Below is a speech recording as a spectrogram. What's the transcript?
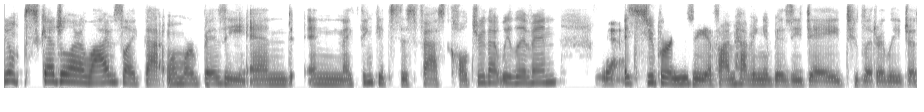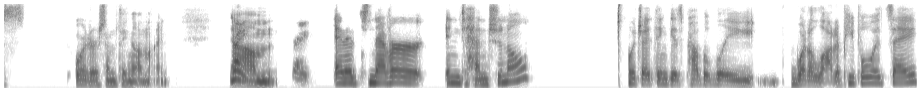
don't schedule our lives like that when we're busy and and i think it's this fast culture that we live in yes. it's super easy if i'm having a busy day to literally just order something online right. um right and it's never intentional which I think is probably what a lot of people would say.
